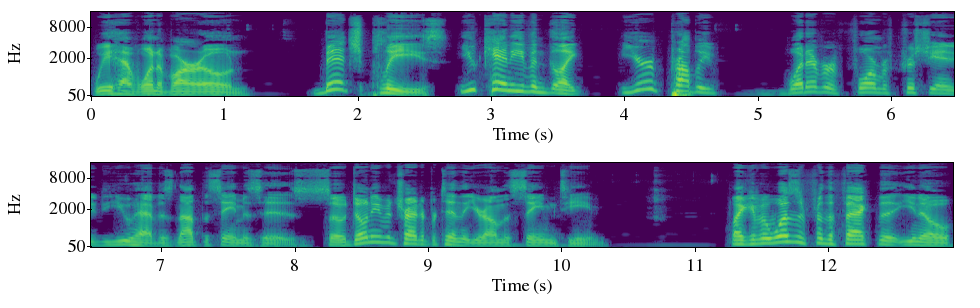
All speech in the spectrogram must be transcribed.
we have one of our own. Bitch, please. You can't even like. You're probably whatever form of Christianity you have is not the same as his. So don't even try to pretend that you're on the same team. Like if it wasn't for the fact that, you know,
